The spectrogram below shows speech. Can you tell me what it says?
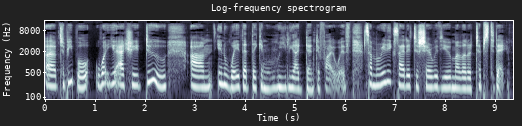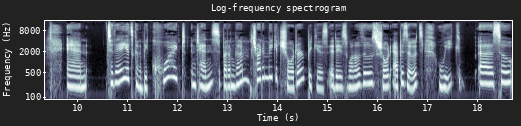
uh, to people what you actually do um, in a way that they can really identify with. So I'm really excited to share with you my little tips today. And Today it's going to be quite intense, but I'm going to try to make it shorter because it is one of those short episodes week. Uh, so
